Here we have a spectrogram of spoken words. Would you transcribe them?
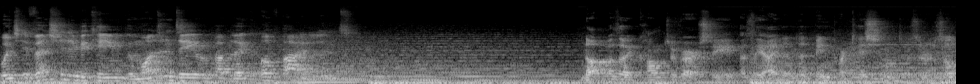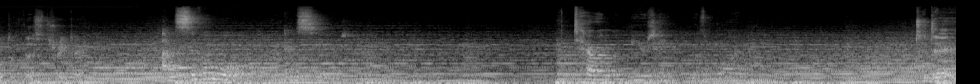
which eventually became the modern-day Republic of Ireland. Not without controversy, as the island had been partitioned as a result of this treaty. And civil war ensued. A terrible beauty was born. Today,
